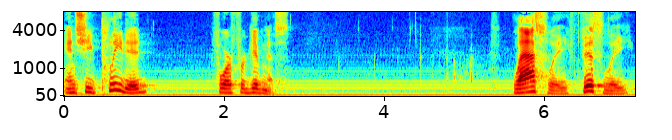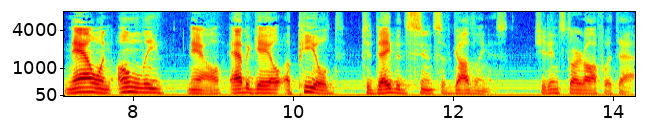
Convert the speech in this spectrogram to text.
and she pleaded for forgiveness. Lastly, fifthly, now and only now, Abigail appealed to David's sense of godliness. She didn't start off with that.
